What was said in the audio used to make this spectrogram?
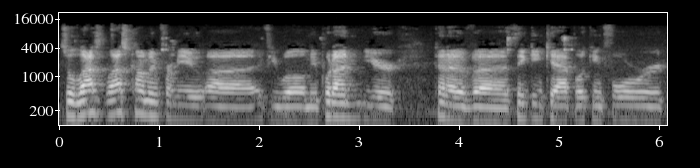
So, last last comment from you, uh, if you will. I mean, put on your kind of uh, thinking cap, looking forward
